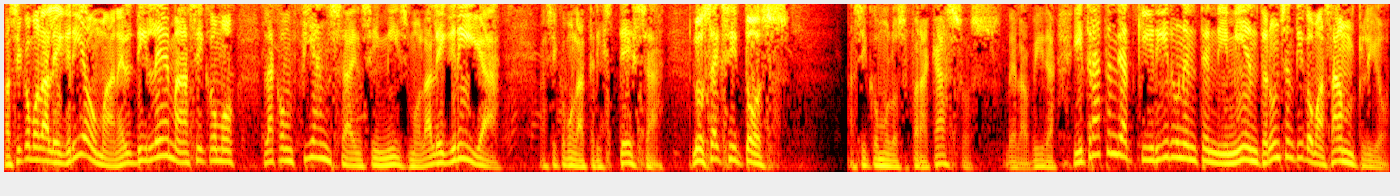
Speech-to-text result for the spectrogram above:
así como la alegría humana, el dilema, así como la confianza en sí mismo, la alegría, así como la tristeza, los éxitos, así como los fracasos de la vida. Y traten de adquirir un entendimiento en un sentido más amplio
